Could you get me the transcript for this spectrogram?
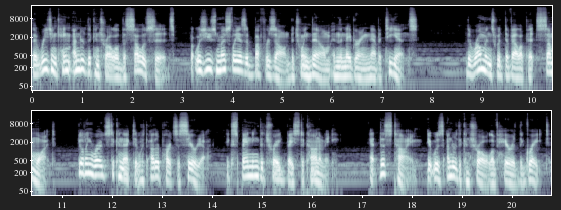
The region came under the control of the Seleucids, but was used mostly as a buffer zone between them and the neighboring Nabateans. The Romans would develop it somewhat, building roads to connect it with other parts of Syria, expanding the trade based economy. At this time, it was under the control of Herod the Great.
